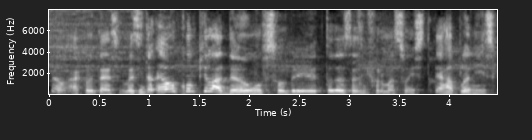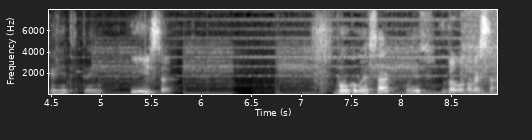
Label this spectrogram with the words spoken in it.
Não, acontece. Mas então é um compiladão sobre todas as informações terraplanistas que a gente tem. Isso. Vamos começar com isso? Vamos começar.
